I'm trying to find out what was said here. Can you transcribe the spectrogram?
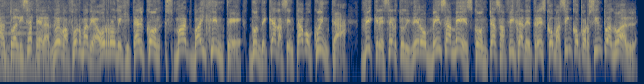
Actualízate a la nueva forma de ahorro digital con Smart Buy Gente, donde cada centavo cuenta. Ve crecer tu dinero mes a mes con tasa fija de 3,5% anual.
